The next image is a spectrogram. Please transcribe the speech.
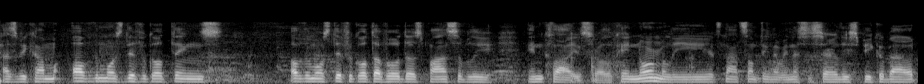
has become of the most difficult things, of the most difficult avodas possibly in Klal Yisrael. Okay, normally it's not something that we necessarily speak about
